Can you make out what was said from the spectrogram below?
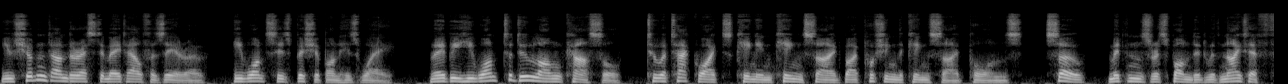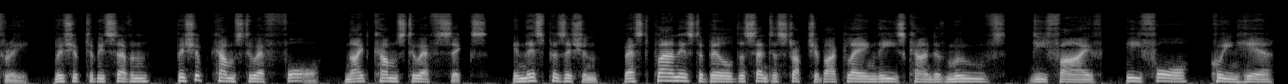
you shouldn't underestimate AlphaZero, he wants his bishop on his way. Maybe he want to do long castle, to attack white's king in kingside by pushing the kingside pawns, so, Mittens responded with knight f3, bishop to b7, bishop comes to f4, knight comes to f6, in this position, best plan is to build the center structure by playing these kind of moves, d5, e4, queen here,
